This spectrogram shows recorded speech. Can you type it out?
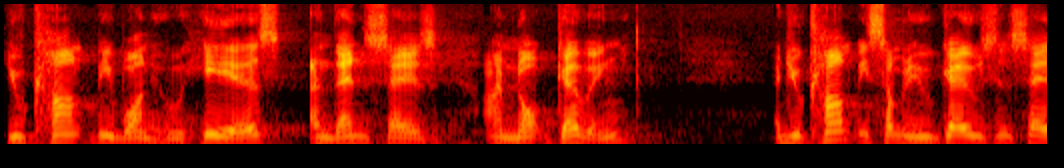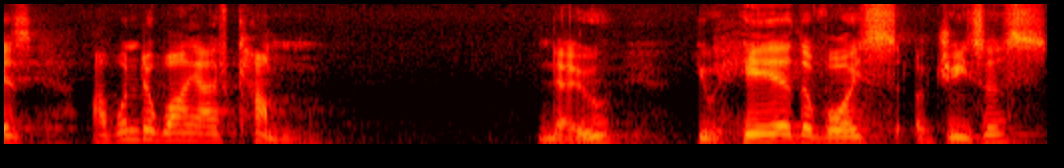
You can't be one who hears and then says, I'm not going. And you can't be somebody who goes and says, I wonder why I've come. No, you hear the voice of Jesus.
